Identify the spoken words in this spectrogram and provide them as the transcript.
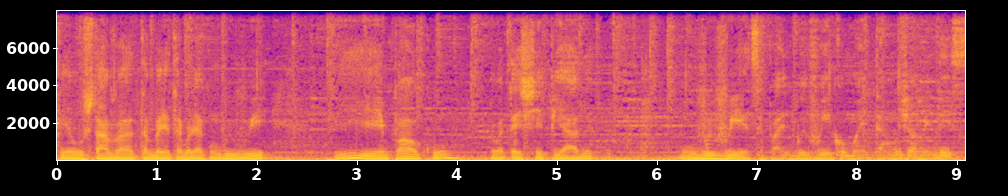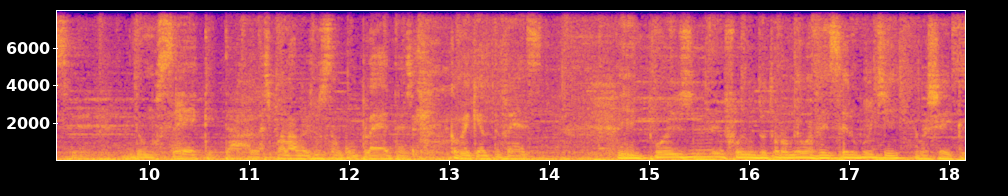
que eu estava também a trabalhar com o Vui e em palco eu até achei piada. O Vui, disse, pai, o Vui, como é então, um jovem desse, do Musec e tal, as palavras não são completas, como é que ele te vence? E depois eh, foi o Dr. Romeu a vencer o Boigi. Eu achei que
